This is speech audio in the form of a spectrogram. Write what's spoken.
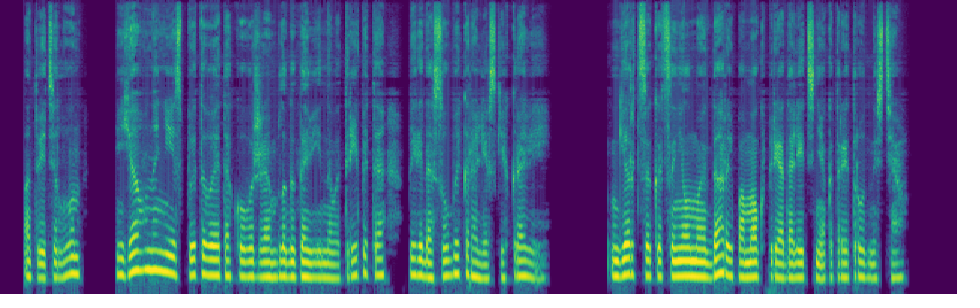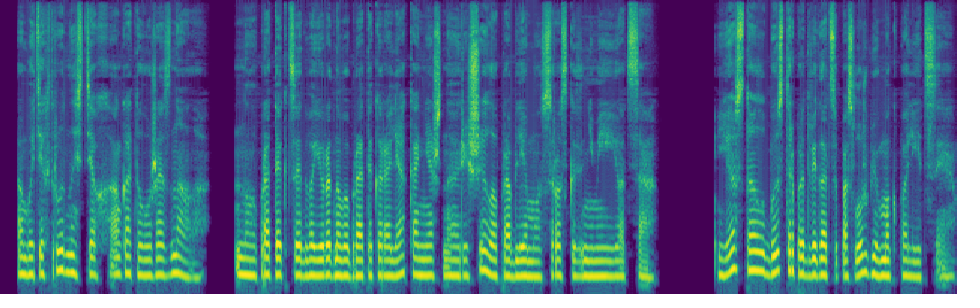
— ответил он, явно не испытывая такого же благоговейного трепета перед особой королевских кровей. Герцог оценил мой дар и помог преодолеть некоторые трудности. Об этих трудностях Агата уже знала. Но протекция двоюродного брата короля, конечно, решила проблему с россказнями ее отца. Я стал быстро продвигаться по службе в МакПолиции.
